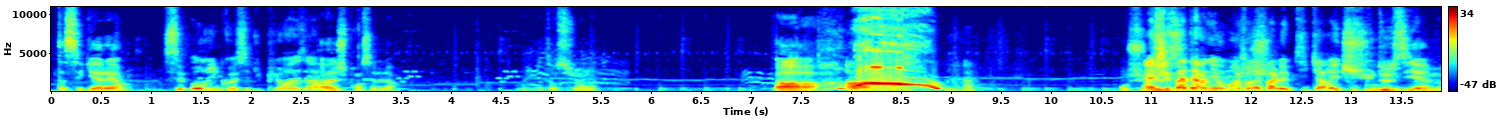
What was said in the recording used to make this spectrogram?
Putain, c'est galère. C'est horrible quoi, c'est du pur hasard. Ah, je prends celle-là. Attention. Ah Ah. Bon, je suis, Eh, je suis pas dernier, au moins j'aurais pas le petit carré je tout suis pourri. deuxième.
